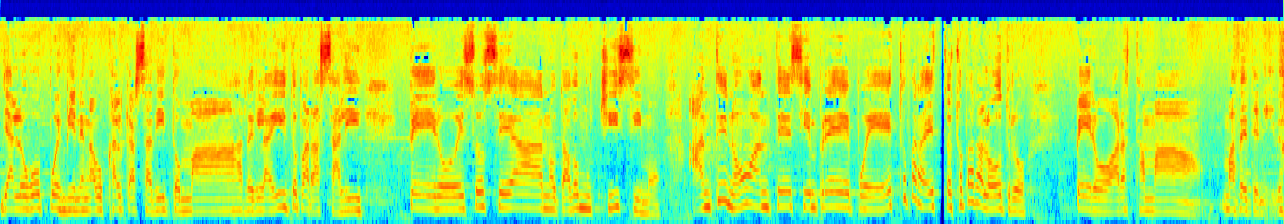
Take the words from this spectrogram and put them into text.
Ya luego, pues vienen a buscar el calzadito más arregladito para salir. Pero eso se ha notado muchísimo. Antes no, antes siempre, pues esto para esto, esto para lo otro pero ahora está más, más detenido.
